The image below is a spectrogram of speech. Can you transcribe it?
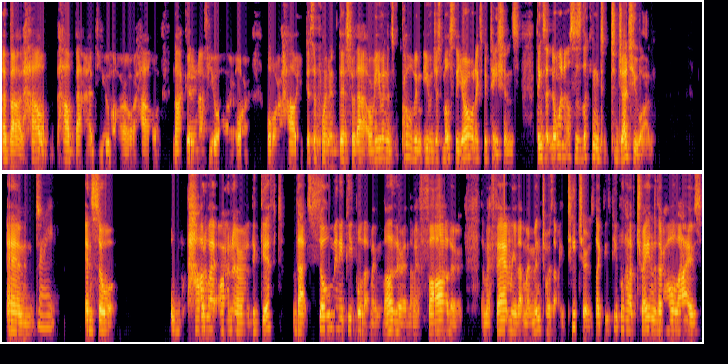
about how how bad you are or how not good enough you are or or how you disappointed this or that or even it's probably even just mostly your own expectations things that no one else is looking to, to judge you on and right and so how do i honor the gift that so many people that my mother and that my father that my family that my mentors that my teachers like these people have trained their whole lives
